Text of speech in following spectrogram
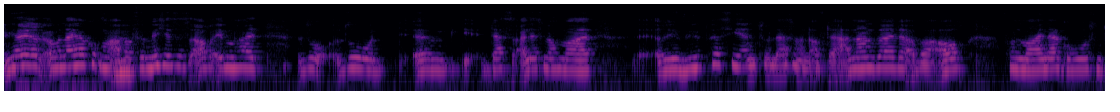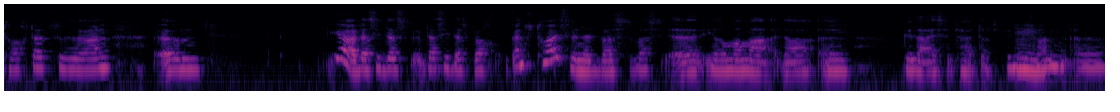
Ja, ja, aber naja, guck mal, aber für mich ist es auch eben halt so, so ähm, das alles nochmal Revue passieren zu lassen und auf der anderen Seite aber auch von meiner großen Tochter zu hören, ähm, ja, dass sie das, dass sie das doch ganz toll findet, was, was äh, ihre Mama da äh, geleistet hat. Das finde ich schon, äh,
